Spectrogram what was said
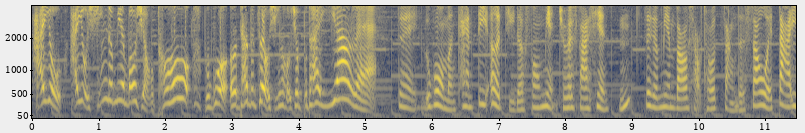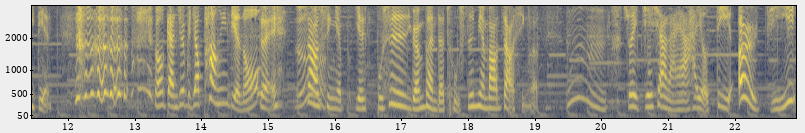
还有还有新的面包小偷，不过呃他的造型好像不太一样哎。对，如果我们看第二集的封面，就会发现，嗯，这个面包小偷长得稍微大一点。然后感觉比较胖一点哦，对，造型也也不是原本的吐司面包造型了，嗯，所以接下来啊还有第二集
